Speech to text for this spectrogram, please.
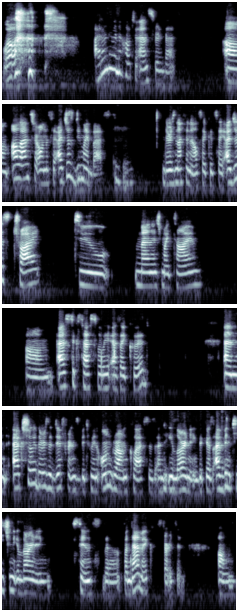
well i don't even know how to answer that um, I'll answer honestly. I just do my best. Mm-hmm. There's nothing else I could say. I just try to manage my time um, as successfully as I could. And actually, there's a difference between on ground classes and mm-hmm. e learning because I've been teaching e learning since the pandemic started. Um,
